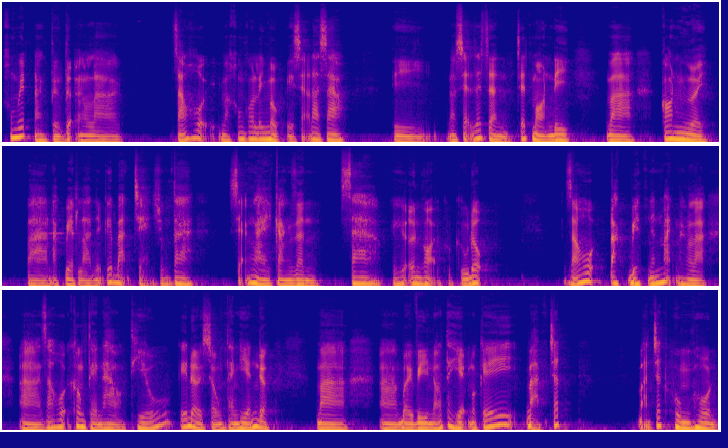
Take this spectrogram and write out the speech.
không biết là tưởng tượng là giáo hội mà không có linh mục thì sẽ là sao. Thì nó sẽ rất dần chết mòn đi. Và con người và đặc biệt là những cái bạn trẻ chúng ta sẽ ngày càng dần xa cái ơn gọi của cứu độ giáo hội đặc biệt nhấn mạnh rằng là à, giáo hội không thể nào thiếu cái đời sống thánh hiến được. Mà à, bởi vì nó thể hiện một cái bản chất bản chất hùng hồn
